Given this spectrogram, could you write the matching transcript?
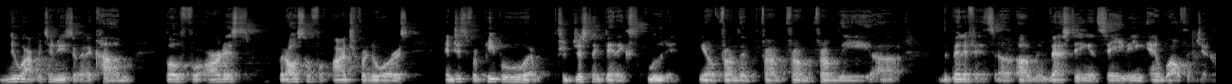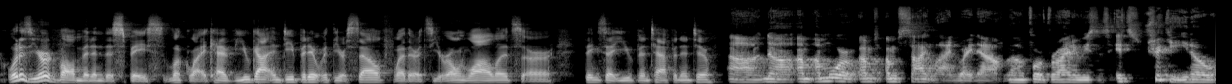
new opportunities are going to come, both for artists, but also for entrepreneurs, and just for people who have traditionally been excluded, you know, from the from from from the uh, the benefits of, of, investing and saving and wealth in general. What does your involvement in this space look like? Have you gotten deep in it with yourself, whether it's your own wallets or things that you've been tapping into? Uh, no, I'm, I'm, more I'm, I'm sidelined right now uh, for a variety of reasons. It's tricky, you know.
